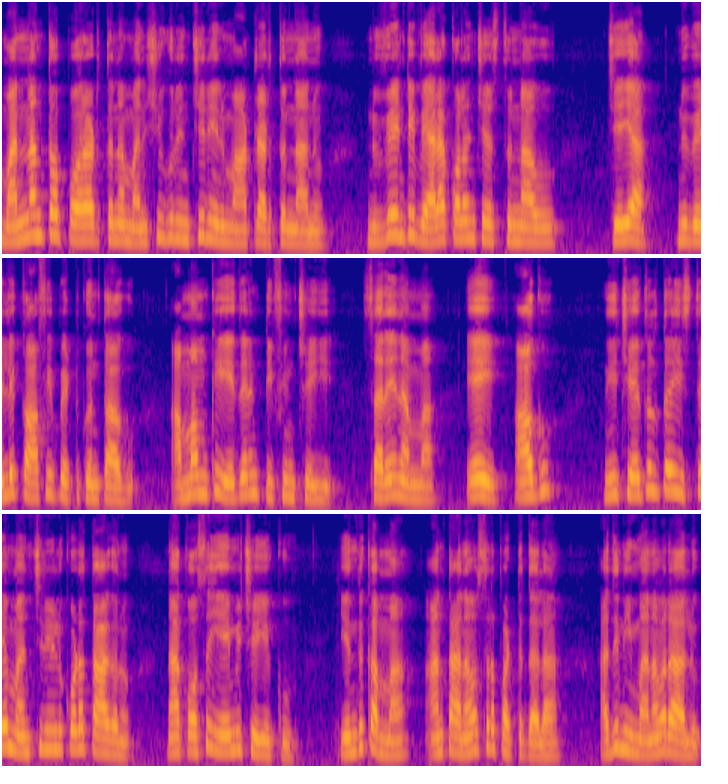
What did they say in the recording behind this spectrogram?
మన్నంతో పోరాడుతున్న మనిషి గురించి నేను మాట్లాడుతున్నాను. నువ్వేంటి వేలకొలం చేస్తున్నావు? జయ నువ్వెళ్ళి కాఫీ పెట్టుకుని తాగు. అమ్మమ్మకి ఏదైనా టిఫిన్ చెయ్యి. సరేనమ్మా. ఏయ్ ఆగు. నీ చేతులతో ఇస్తే మంచినీళ్ళు కూడా తాగను. నా కోసం ఏమీ చెయ్యకు. ఎందుకమ్మా? అంత అనవసర పట్టుదల. అది నీ మనవరాలు.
